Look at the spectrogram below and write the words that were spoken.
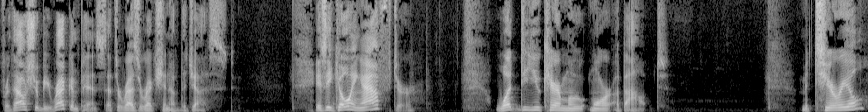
for thou shalt be recompensed at the resurrection of the just. Is he going after what do you care mo- more about? Material,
